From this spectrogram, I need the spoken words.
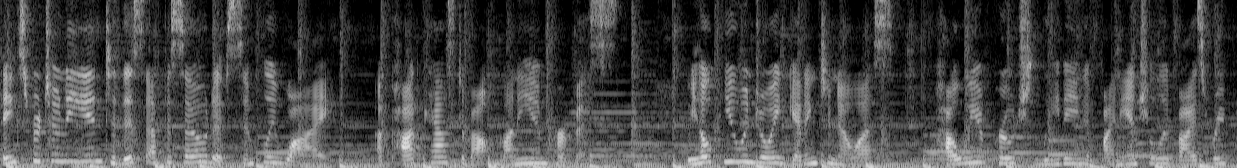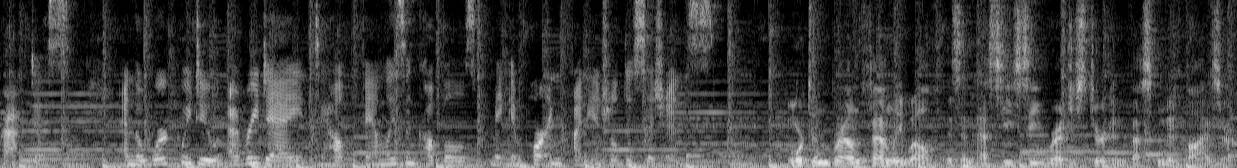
Thanks for tuning in to this episode of Simply Why, a podcast about money and purpose. We hope you enjoyed getting to know us, how we approach leading a financial advisory practice, and the work we do every day to help families and couples make important financial decisions. Morton Brown Family Wealth is an SEC registered investment advisor.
